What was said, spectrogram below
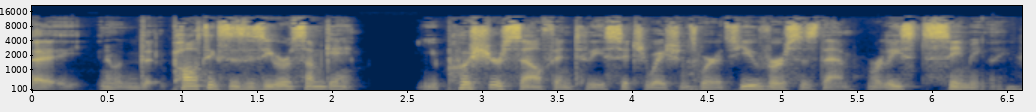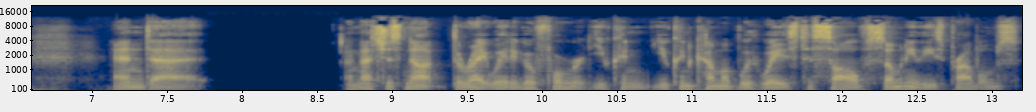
uh, you know, politics is a zero sum game. You push yourself into these situations where it's you versus them, or at least seemingly. And, uh, and that's just not the right way to go forward. You can, you can come up with ways to solve so many of these problems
